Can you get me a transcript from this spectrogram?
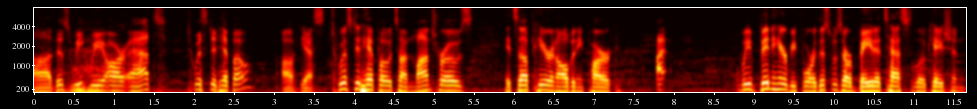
Uh, this week we are at Twisted Hippo. Oh yes, Twisted Hippo. It's on Montrose. It's up here in Albany Park. I, we've been here before. This was our beta test location.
